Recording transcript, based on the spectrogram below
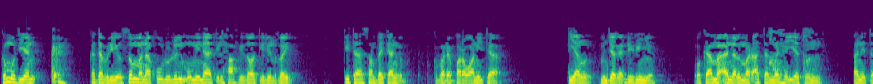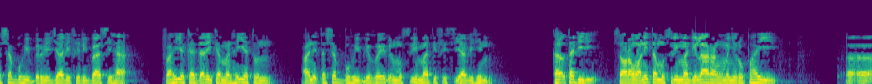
Kemudian Kata beliau, "Tsumma naqulu lil mu'minatil hafizati lil ghaib." Kita sampaikan ke kepada para wanita yang menjaga dirinya. Wa kama anal mar'ata manhiyatun tashabbuhi birrijali fi libasiha, fahiya kadzalika manhiyatun an tashabbuhi bi ghairil muslimati fi siyabihin. Kalau tadi seorang wanita muslimah dilarang menyerupai uh,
